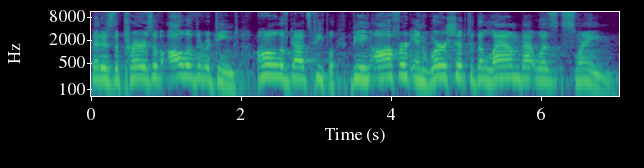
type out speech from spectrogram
That is the prayers of all of the redeemed, all of God's people, being offered in worship to the Lamb that was slain.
